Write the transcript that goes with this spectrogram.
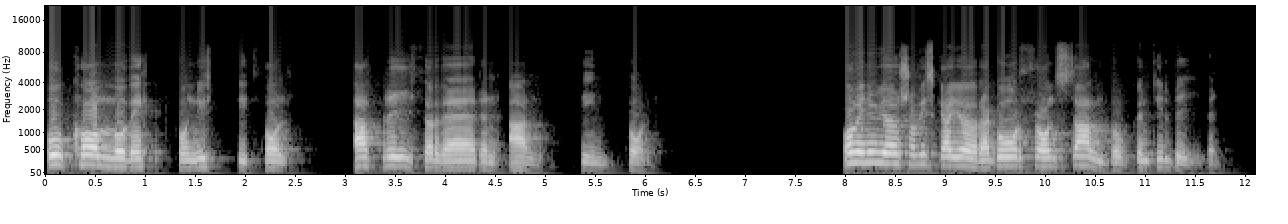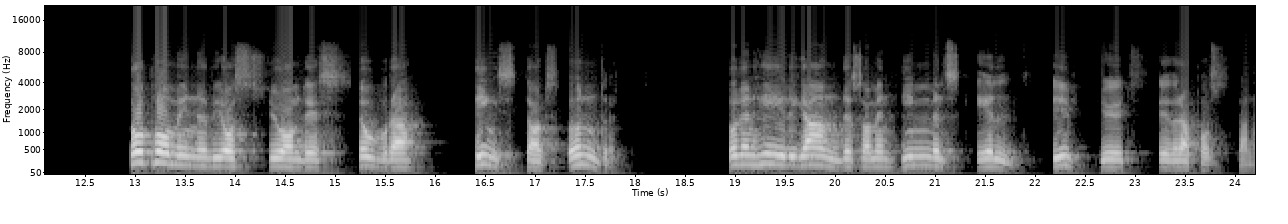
O kom och väck på nytt ditt folk att bli för världen all din tolk. Om vi nu gör som vi ska göra, går från psalmboken till Bibeln, så påminner vi oss ju om det stora pingstdagsundret, då den heliga Ande som en himmelsk eld utgöts över apostlarna.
